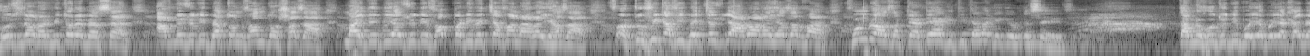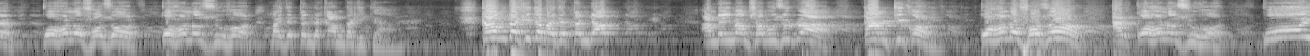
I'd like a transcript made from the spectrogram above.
হুজরার ভিতরে বেছেন, আপনি যদি বেতন ফান দশ হাজার, মাইদে দিয়া যদি ফপ্পাটি বেচা ফান আড়াই হাজার টুফি টাফি বেচে যদি আরও আড়াই হাজার ফান পনেরো হাজার টাকা, টেয়া কি লাগে কেউ কাছে? তা আপনি হুদুদি বইয়া বইয়া খাইবেন, কখনো ফজর, কখনো জুহর বাইদের টাইমটা কামটা কিতা? কামটা কিতা বাইদের টাইমটা আমরা ইমাম সাহেব, হুজুররা, কাম কি কর কখনো ফজর আর কখনো জুহর। কই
